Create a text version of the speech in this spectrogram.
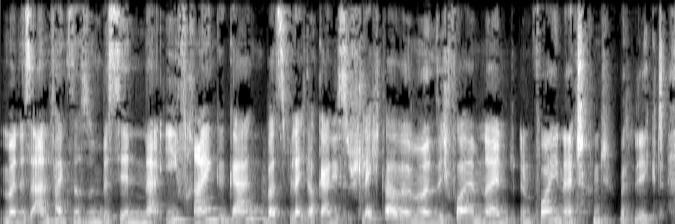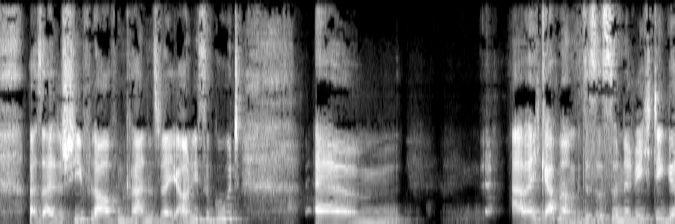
man ist anfangs noch so ein bisschen naiv reingegangen, was vielleicht auch gar nicht so schlecht war, weil wenn man sich vorher im, im Vorhinein schon überlegt, was alles schieflaufen kann, ist vielleicht auch nicht so gut. Ähm, aber ich glaube, das ist so eine richtige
